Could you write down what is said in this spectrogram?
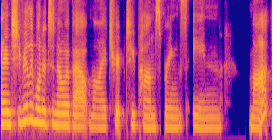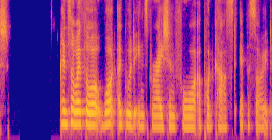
And she really wanted to know about my trip to Palm Springs in March. And so I thought, what a good inspiration for a podcast episode.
